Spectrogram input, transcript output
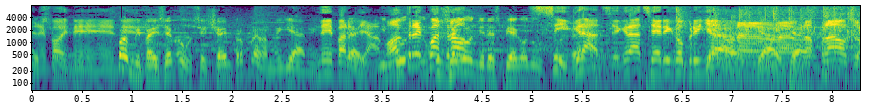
bene, poi ne- Poi ne- mi fai sempre oh, se c'hai un problema mi chiami Ne Cioè, parliamo. in, due, in 3, due 4, secondi ti spiego tutto Sì, cioè. grazie, grazie Enrico Brignano. Chiaro, una- chiaro, una- chiaro. Un applauso.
